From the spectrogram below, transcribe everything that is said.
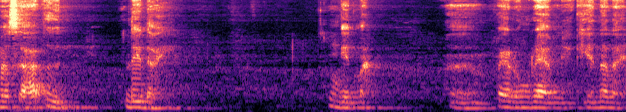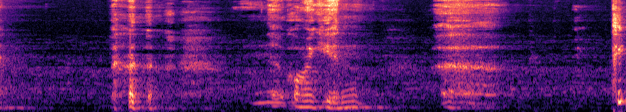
ภาษาอื่นใดๆเห็นไหมเอ่อไปโรงแรมนี่เขียนอะไร เนี่ยเขาไม่เขียนเอ่อทิศ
